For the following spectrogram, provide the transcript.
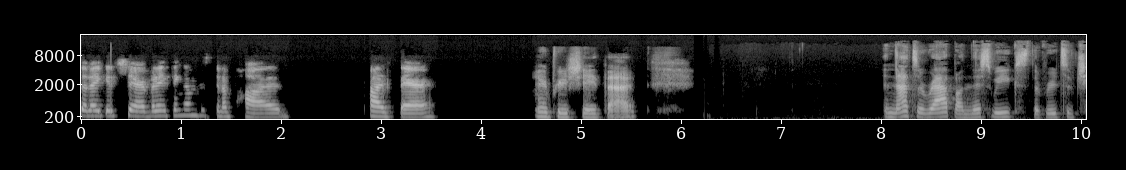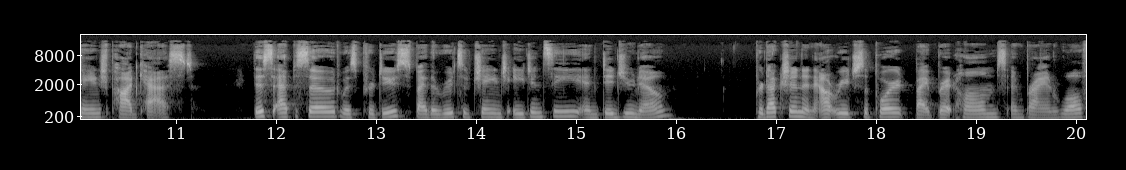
that I could share, but I think I'm just to pause, pause there. I appreciate that. And that's a wrap on this week's The Roots of Change podcast. This episode was produced by the Roots of Change Agency and Did You Know? Production and outreach support by Britt Holmes and Brian Wolf.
